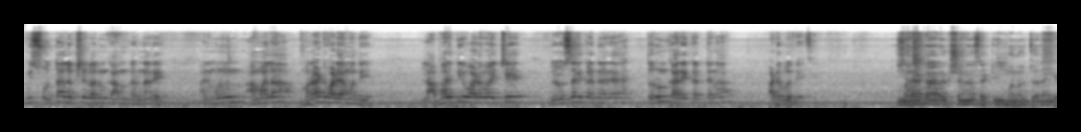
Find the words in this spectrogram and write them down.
मी स्वतः लक्ष घालून काम करणार आहे. आणि म्हणून आम्हाला मराठवाड्यामध्ये लाभार्थी वाढवायचे व्यवसाय करणाऱ्या तरुण कार्यकर्त्यांना पाठबळ द्यायचे. मराठा आरक्षणासाठी मनोज जरांगे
